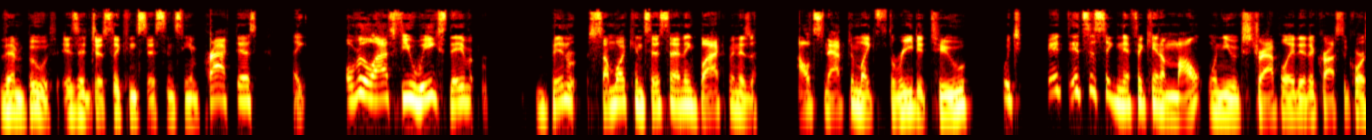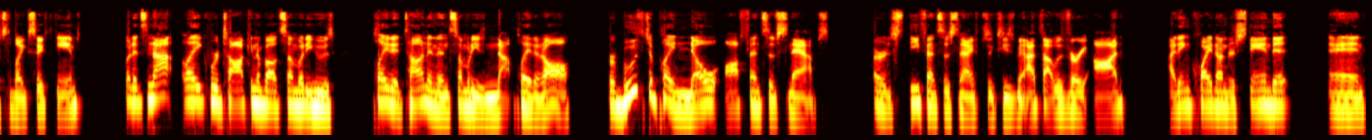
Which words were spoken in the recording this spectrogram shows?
than Booth? Is it just the consistency in practice? Like over the last few weeks, they've been somewhat consistent. I think Blackmon has outsnapped him like three to two, which it, it's a significant amount when you extrapolate it across the course of like six games. But it's not like we're talking about somebody who's played a ton and then somebody who's not played at all. For Booth to play no offensive snaps or defensive snaps, excuse me, I thought was very odd. I didn't quite understand it. And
